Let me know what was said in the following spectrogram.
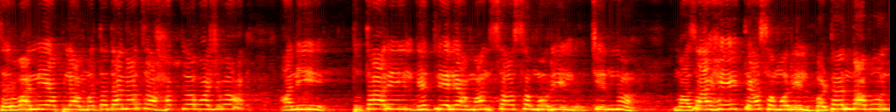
सर्वांनी आपला मतदानाचा हक्क वाजवा आणि तुतारील घेतलेल्या माणसासमोरील चिन्ह. माझं आहे त्यासमोरील बटन दाबून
